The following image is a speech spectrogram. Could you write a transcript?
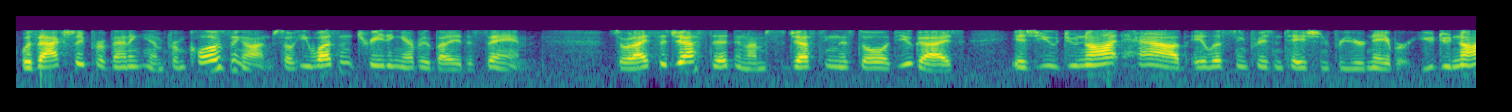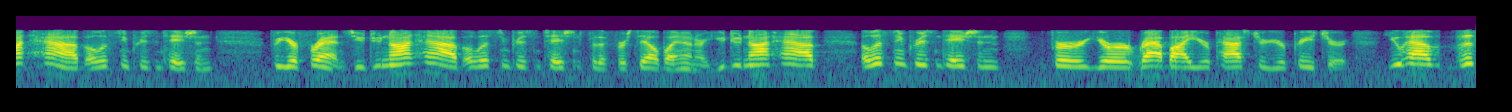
was actually preventing him from closing on. So he wasn't treating everybody the same. So what I suggested, and I'm suggesting this to all of you guys, is you do not have a listing presentation for your neighbor. You do not have a listing presentation for your friends. You do not have a listing presentation for the for sale by owner. You do not have a listing presentation for your rabbi, your pastor, your preacher. You have the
